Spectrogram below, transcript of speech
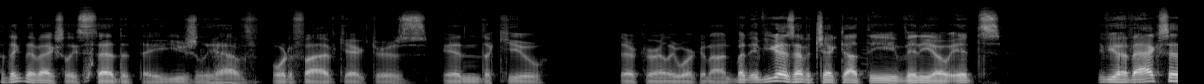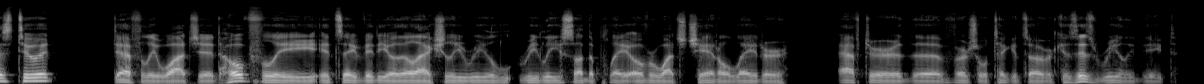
I think they've actually said that they usually have four to five characters in the queue they're currently working on. But if you guys haven't checked out the video, it's if you have access to it, definitely watch it. Hopefully, it's a video they'll actually re- release on the Play Overwatch channel later after the virtual ticket's over because it's really neat.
